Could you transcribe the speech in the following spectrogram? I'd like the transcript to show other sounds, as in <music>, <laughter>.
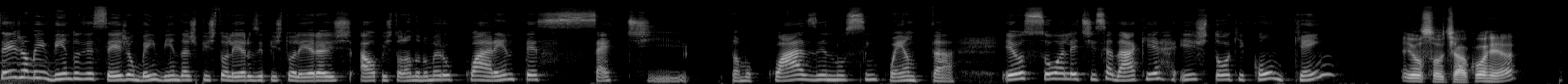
Sejam bem-vindos e sejam bem-vindas, pistoleiros e pistoleiras, ao Pistolando número 47. Estamos quase no 50. Eu sou a Letícia Dacker e estou aqui com quem? Eu sou o Thiago Corrêa.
